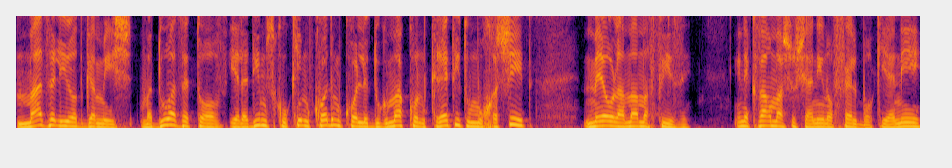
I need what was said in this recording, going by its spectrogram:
מה זה להיות גמיש? מדוע זה טוב? ילדים זקוקים קודם כל לדוגמה קונקרטית ומוחשית מעולמם הפיזי. הנה כבר משהו שאני נופל בו, כי אני,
